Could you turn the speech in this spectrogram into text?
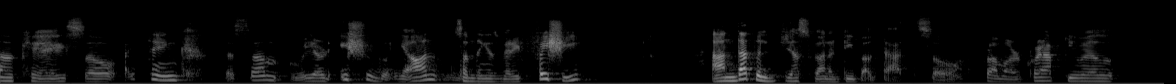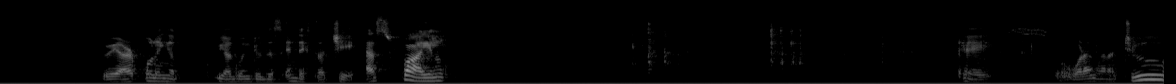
okay so I think there's some weird issue going on. Something is very fishy. And that will just gonna debug that. So from our GraphQL we are pulling up we are going to this index.js file. Okay so what I'm gonna do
